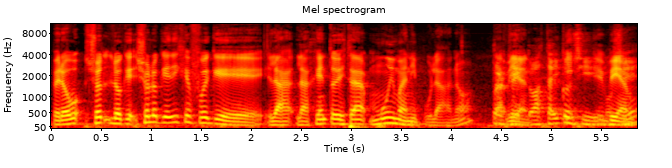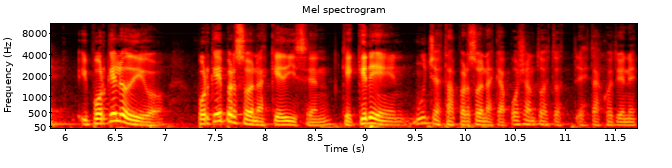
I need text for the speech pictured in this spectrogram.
Pero yo lo que yo lo que dije fue que la, la gente hoy está muy manipulada, ¿no? Perfecto, hasta ahí coincidimos, bien. ¿eh? ¿Y por qué lo digo? Porque hay personas que dicen, que creen, muchas de estas personas que apoyan todas estas cuestiones,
